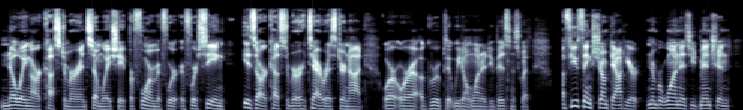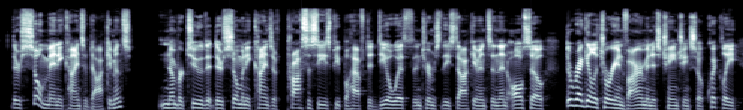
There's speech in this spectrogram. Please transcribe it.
knowing our customer in some way, shape, or form. If we're if we're seeing is our customer a terrorist or not, or or a group that we don't want to do business with. A few things jumped out here. Number one, as you'd mentioned there's so many kinds of documents. Number two, that there's so many kinds of processes people have to deal with in terms of these documents. And then also, the regulatory environment is changing so quickly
